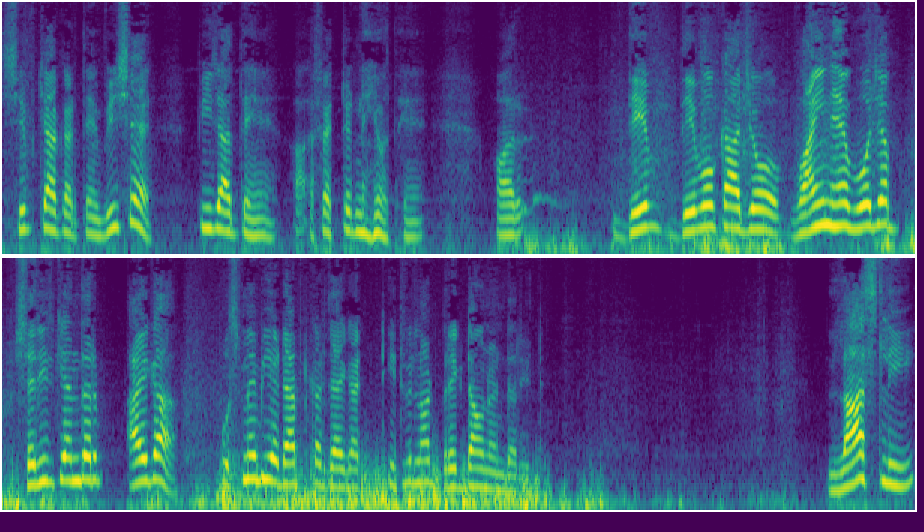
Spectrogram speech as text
शिव क्या करते हैं? विष है, पी जाते हैं। अफेक्टेड नहीं होते हैं। और देव, देवों का जो वाइन है, वो जब शरीर के अंदर आएगा, उसमें भी अडेप्ट कर जाएगा। It will not break down under it lastly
